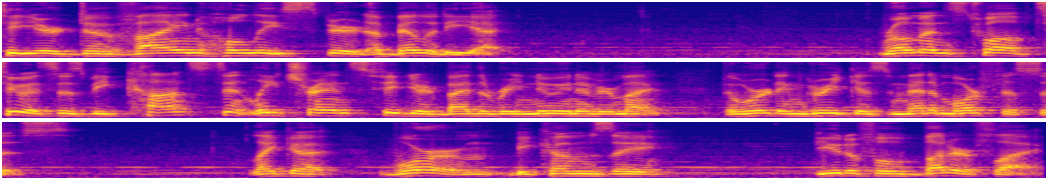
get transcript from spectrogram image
to your divine Holy Spirit ability yet? Romans 12, 2, it says, Be constantly transfigured by the renewing of your mind. The word in Greek is metamorphosis. Like a worm becomes a beautiful butterfly.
